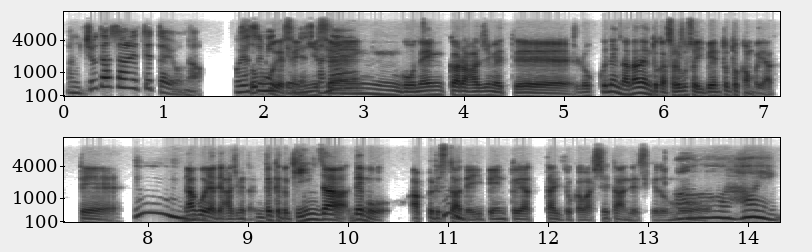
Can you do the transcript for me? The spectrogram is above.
あの中断されてたような、お休そみっうですね、ていうんですかね。2005年から始めて、6年、7年とかそれこそイベントとかもやって、うん、名古屋で始めた。だけど銀座でもアップルストアでイベントやったりとかはしてたんですけどあも、あ、はい。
